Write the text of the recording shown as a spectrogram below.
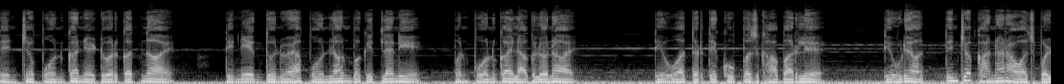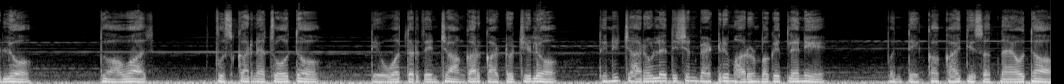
त्यांच्या फोन का नेटवर्कच नाही. त्यांनी एक दोन वेळा फोन लावून बघितल्याने पण फोन काय लागलो नाही. तेव्हा तर ते खूपच घाबरले. तेवढ्यात त्यांच्या कानावर आवाज पडलो. तो आवाज पुस्कारण्याचं होतं. तेव्हा तर त्यांच्या अंगार काटोचिलं त्यांनी चारवल्या दिशेने बॅटरी मारून बघितल्याने पण त्यांका काय दिसत नाही होता.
